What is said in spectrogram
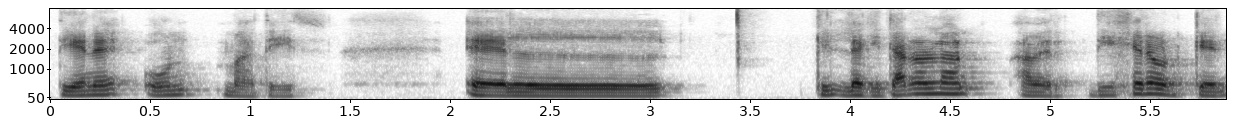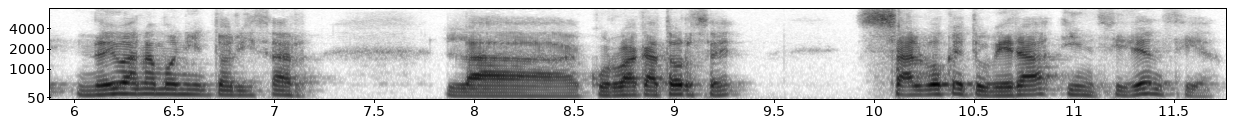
Tiene un matiz. El... Le quitaron la. A ver, dijeron que no iban a monitorizar la curva 14 salvo que tuviera incidencia.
